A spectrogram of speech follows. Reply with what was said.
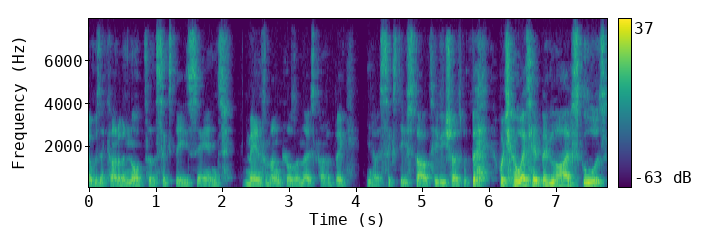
it was a kind of a nod to the 60s and Man from Uncle and those kind of big, you know, 60s style TV shows with big, which always had big live scores,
